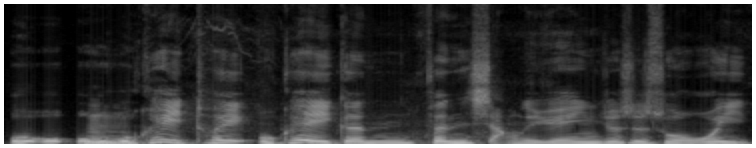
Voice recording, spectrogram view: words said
我我我我可以推，我可以跟分享的原因就是说，我以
